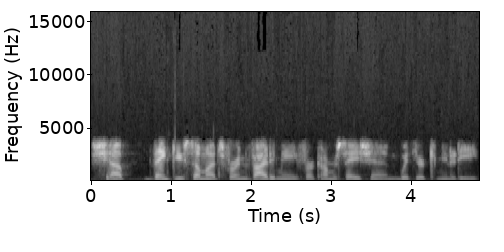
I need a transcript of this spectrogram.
Shep, thank you so much for inviting me for a conversation with your community.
